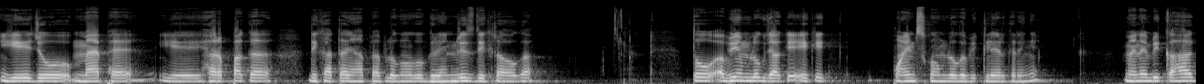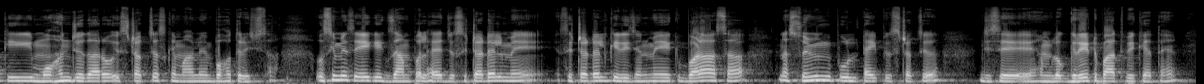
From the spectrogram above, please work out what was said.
ये जो मैप है, ये हरप्पा का दिखाता है, यहाँ पे आप लोगों को ग्रेनरीज दिख रहा होगा। तो अभी हम लोग जाके एक एक पॉइंट्स को हम लोग अभी क्लियर करेंगे। मैंने भी कहा कि मोहनजोदारो स्ट्रक्चर्स के मामले में बहुत रिच था। उसी में से एक एग्जांपल है जो सिटाडल में सिटाडल के रीजन में एक बड़ा सा ना स्विमिंग पूल टाइप स्ट्रक्चर जिसे हम लोग ग्रेट बाथ भी कहते हैं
